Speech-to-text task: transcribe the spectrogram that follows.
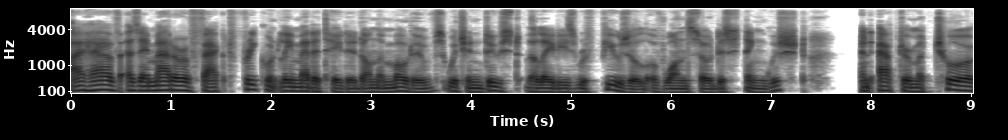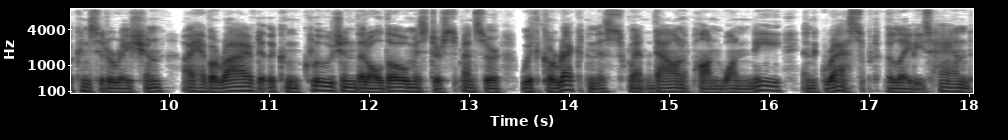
I have, as a matter of fact, frequently meditated on the motives which induced the lady's refusal of one so distinguished and after mature consideration, I have arrived at the conclusion that although Mr. Spencer with correctness went down upon one knee and grasped the lady's hand,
